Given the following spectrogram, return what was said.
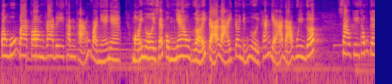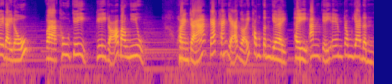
Con muốn ba con ra đi thanh thản và nhẹ nhàng. Mọi người sẽ cùng nhau gửi trả lại cho những người khán giả đã quyên góp. Sau khi thống kê đầy đủ và thu chi ghi rõ bao nhiêu hoàn trả, các khán giả gửi thông tin về, thì anh chị em trong gia đình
